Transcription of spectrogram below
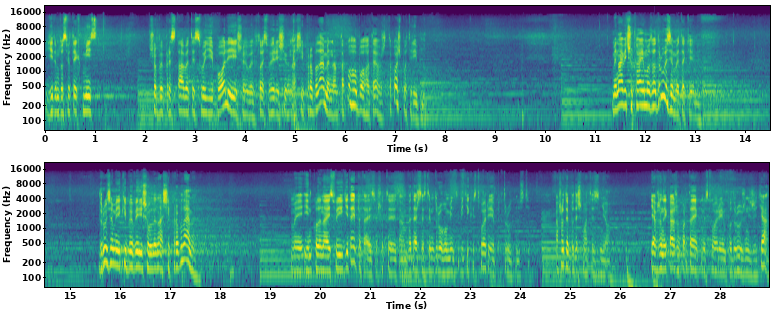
їдемо до святих місць, щоб представити свої болі і щоб хтось вирішив наші проблеми. Нам такого Бога теж, також потрібно. Ми навіть шукаємо за друзями такими. Друзями, які би вирішували наші проблеми. Ми інколи навіть своїх дітей питаються, що ти там ведешся з тим другом, він тобі тільки створює трудності. А що ти будеш мати з нього? Я вже не кажу про те, як ми створюємо подружнє життя,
